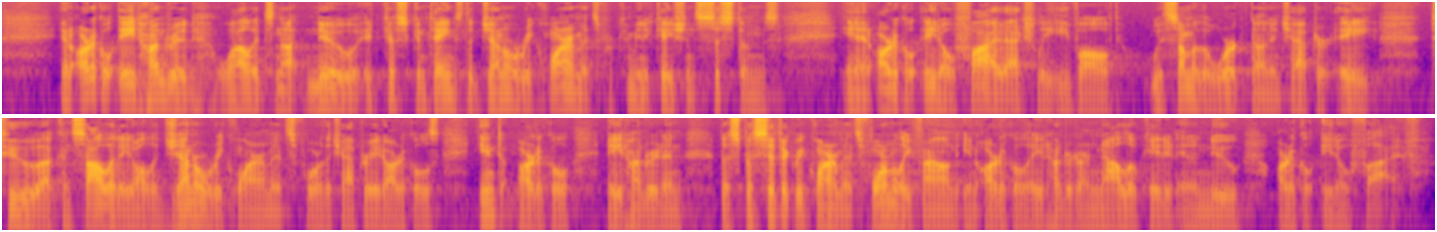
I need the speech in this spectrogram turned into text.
In Article 800, while it's not new, it just contains the general requirements for communication systems. And Article 805 actually evolved with some of the work done in Chapter 8 to uh, consolidate all the general requirements for the Chapter 8 articles into Article 800. And the specific requirements formerly found in Article 800 are now located in a new Article 805.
